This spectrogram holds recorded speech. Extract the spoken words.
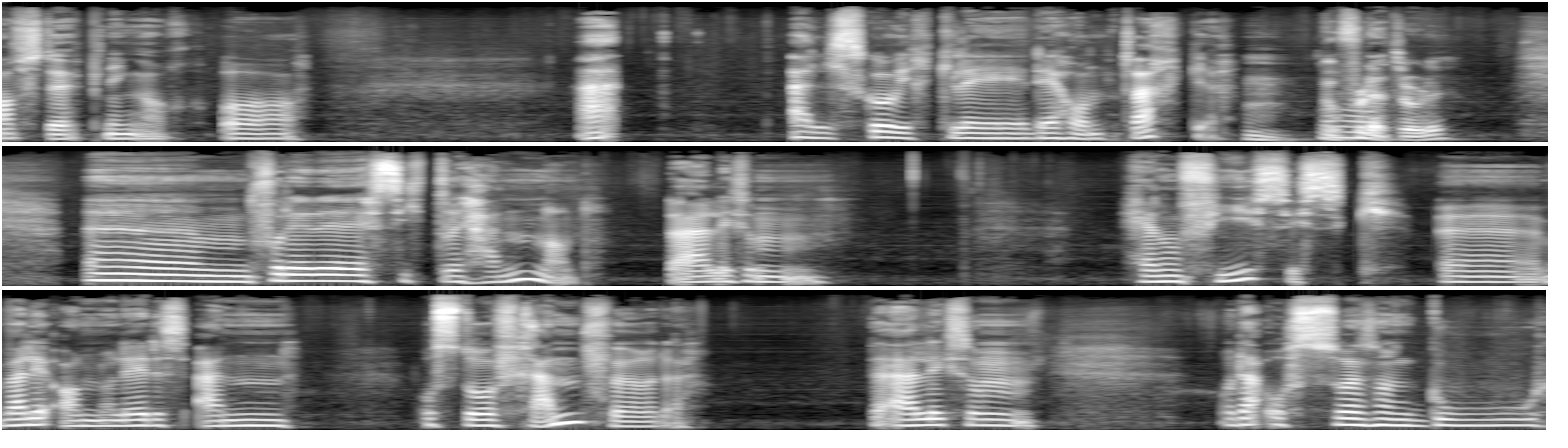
avstøpninger og Jeg elsker virkelig det håndverket. Hvorfor det, tror du? Um, fordi det sitter i hendene. Det er liksom helt sånn fysisk. Eh, veldig annerledes enn å stå og fremføre det. Det er liksom Og det er også en sånn god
